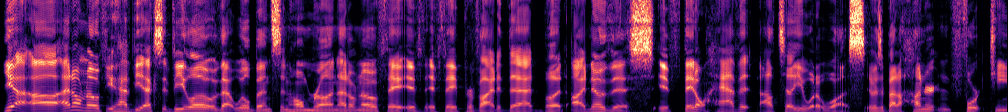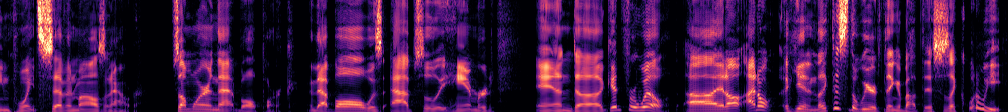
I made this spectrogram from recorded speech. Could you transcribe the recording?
Yeah, uh, I don't know if you have the exit velo of that Will Benson home run. I don't know if they if, if they provided that, but I know this. If they don't have it, I'll tell you what it was. It was about 114.7 miles an hour, somewhere in that ballpark. That ball was absolutely hammered, and uh, good for Will. Uh, and I'll, I don't again like this is the weird thing about this is like what do we,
